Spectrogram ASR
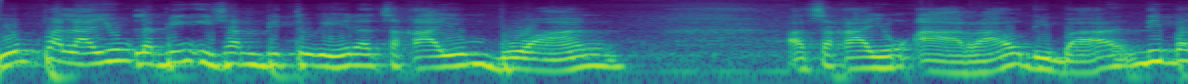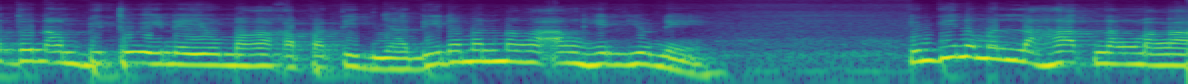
Yung pala, yung labing isang bituin at saka yung buwan at saka yung araw, di ba? Di ba doon ang bituin eh yung mga kapatid niya? Di naman mga anghel yun eh. Hindi naman lahat ng mga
